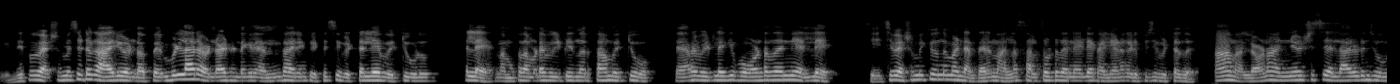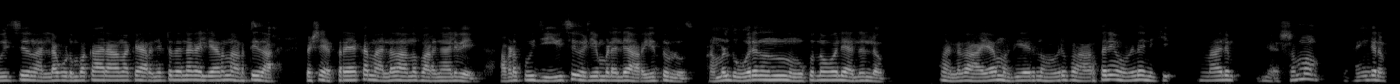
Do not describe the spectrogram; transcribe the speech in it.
ഇതിപ്പോ വിഷമിച്ചിട്ട് കാര്യമുണ്ടോ? പെൺപിള്ളേരെ ഉണ്ടായിട്ടുണ്ടെങ്കിൽ എന്തായാലും കെട്ടിച്ച് വിട്ടല്ലേ പറ്റുള്ളൂ അല്ലേ? നമുക്ക് നമ്മുടെ വീട്ടിൽ നിർത്താൻ പറ്റുമോ വേറെ വീട്ടിലേക്ക് പോകേണ്ടത് തന്നെയല്ലേ? ചേച്ചി വിഷമിക്കൊന്നും വേണ്ട. എന്തായാലും നല്ല സ്ഥലത്തോട്ട് തന്നെയല്ലേ കല്യാണം കഴിപ്പിച്ച് വിട്ടത്. ആ നല്ലോണം അന്വേഷിച്ച് എല്ലാവരോടും ചോദിച്ച് നല്ല കുടുംബക്കാരാന്നൊക്കെ അറിഞ്ഞിട്ട് തന്നെ കല്യാണം നടത്തിയതാ. പക്ഷെ എത്രയൊക്കെ നല്ലതാന്ന് പറഞ്ഞാലുവേ അവിടെ പോയി ജീവിച്ചു കഴിയുമ്പോഴല്ലേ അറിയത്തുള്ളൂ. നമ്മൾ ദൂരെ നിന്ന് നോക്കുന്ന പോലെ അല്ലല്ലോ. നല്ലതായാ മതിയായിരുന്നു. ആ ഒരു പ്രാർത്ഥനയുള്ളു എനിക്ക്. എന്നാലും വിഷമം ഭയങ്കരം.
